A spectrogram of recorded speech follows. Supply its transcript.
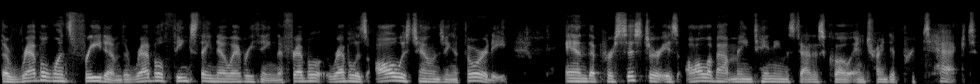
The rebel wants freedom. The rebel thinks they know everything. The rebel, rebel is always challenging authority. And the persister is all about maintaining the status quo and trying to protect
